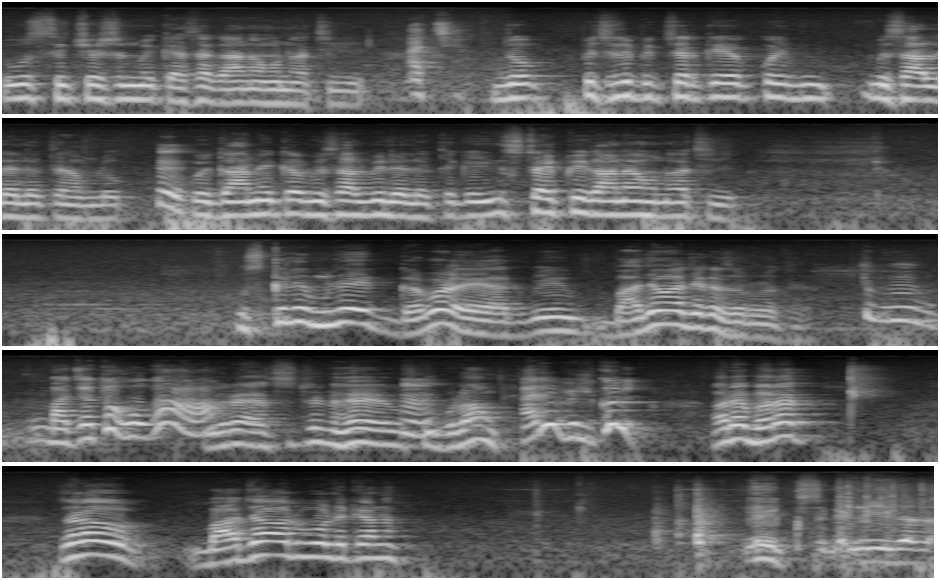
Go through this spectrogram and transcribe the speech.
तो उस सिचुएशन में कैसा गाना होना चाहिए। अच्छा। जो पिछले पिक्चर के कोई मिसाल ले लेते हैं हम लोग। कोई गाने का मिसाल भी ले लेते हैं कि इस टाइप के गाना होना चाहिए। उसके लिए मुझे एक गड़बड़ है यार ये बाजा वाजे का ज़रूरत है। तो बाजा तो होगा। मेरा असिस्टेंट है उसको बुलाऊं? अरे बिल्कुल। अरे भरत जरा बाजा और वो लेके आना। एक सेकंड नहीं इधर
